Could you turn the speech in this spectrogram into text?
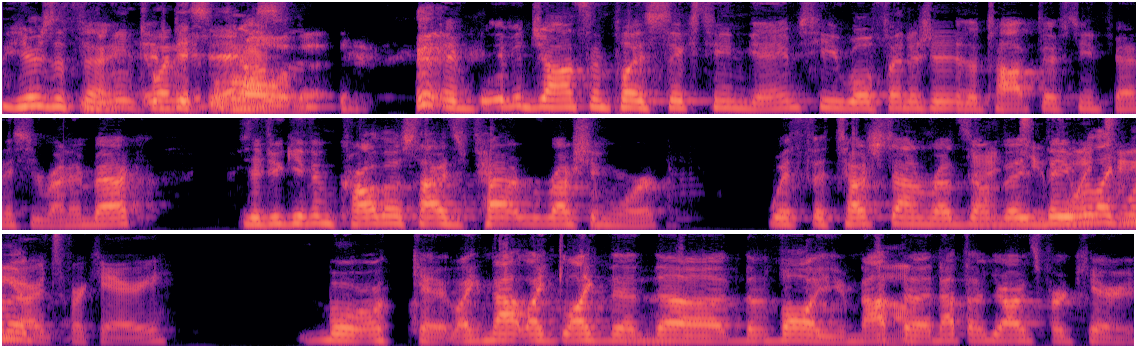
here's the You thing: mean If David 26? Johnson- if David Johnson plays 16 games, he will finish as a top 15 fantasy running back. Because if you give him Carlos Hyde's pat rushing work with the touchdown red zone, they, they were like 2.2 one of yards per carry. well, okay, like not like like the the the volume, not the not the yards per carry.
